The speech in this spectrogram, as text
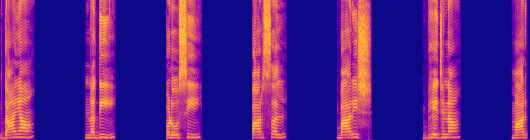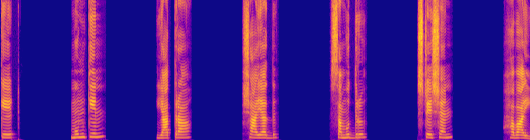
दायां, नदी, पड़ोसी, पार्सल, बारिश, भेजना, मार्केट, मुमकिन, यात्रा, शायद, समुद्र, स्टेशन, हवाई।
